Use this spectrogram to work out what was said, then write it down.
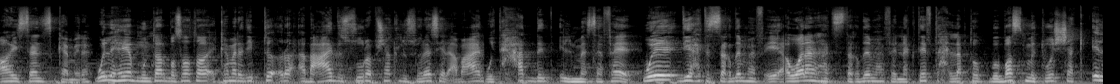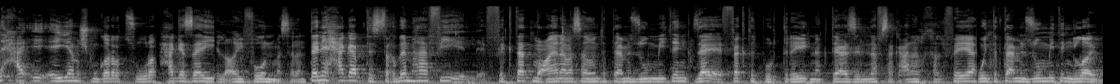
AiSense camera واللي هي بمنتهى البساطة الكاميرا دي بتقرأ أبعاد الصورة بشكل ثلاثي الأبعاد وتحدد المسافات. ودي هتستخدمها في إيه؟ اولا هتستخدمها في إنك تفتح اللابتوب ببصمة وشك الحقيقية مش مجرد صورة حاجة زي الآيفون مثلا. تاني حاجة بتستخدمها في effectات معينة مثلا وأنت بتعمل Zoom meeting زي effect ال portrait إنك تعزل نفسك عن الخلفية وأنت بتعمل Zoom meeting live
